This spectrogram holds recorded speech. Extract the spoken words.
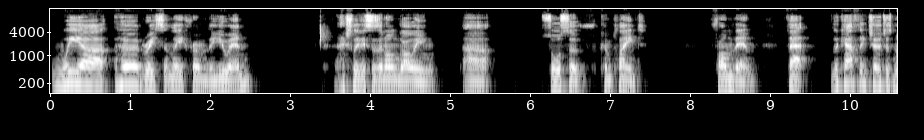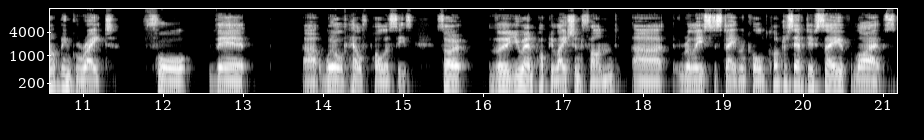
we uh, heard recently from the UN, actually, this is an ongoing uh, source of complaint from them, that the Catholic Church has not been great for their uh, world health policies. So the UN Population Fund uh, released a statement called "Contraceptives Save Lives,"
